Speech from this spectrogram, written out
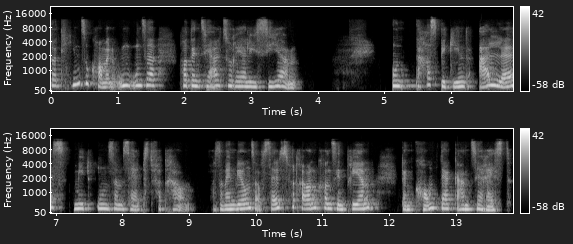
dorthin zu kommen, um unser Potenzial zu realisieren. Und das beginnt alles mit unserem Selbstvertrauen. Also wenn wir uns auf Selbstvertrauen konzentrieren, dann kommt der ganze Rest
